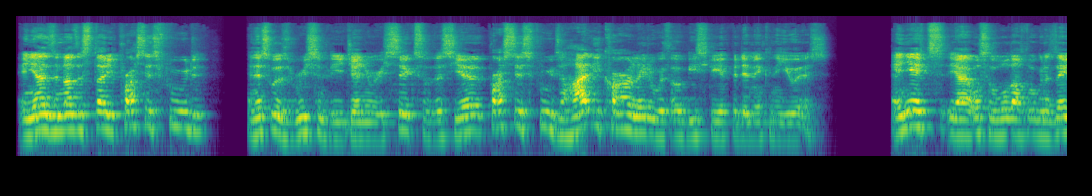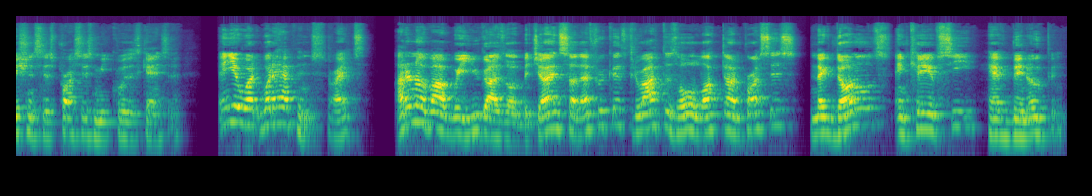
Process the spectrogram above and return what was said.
And yeah, there's another study processed food, and this was recently, January 6th of this year. Processed foods are highly correlated with obesity epidemic in the US. And yet, yeah, also the World Health Organization says processed meat causes cancer. And yeah, what, what happens, right? I don't know about where you guys are, but yeah, in South Africa, throughout this whole lockdown process, McDonald's and KFC have been open.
